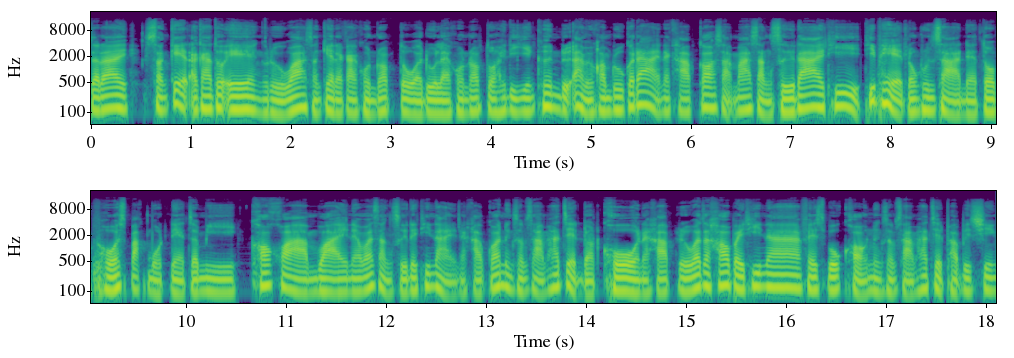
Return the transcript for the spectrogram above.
จะได้สังเกตอาการตัวเอง หรือว่าสังเกตอาการคนรอบตัว ดูแลคนรอบตัวให้ดียิ่งขึ้น หรืออ่านเป็นความรู้ก็ได้นะครับ ก็สามารถสั่งซื้อได้ที่ที่เพจลงทุนศาสตร์เนี่ยตัวโพสต์ปักหมุดเนี่ยจะมีข้อความไว้นะว่าสั่งซื้อได้ที่ไหนนะครับก็ 13357.co นะครับหรือว่าจะเข้าไปที่หน้า Facebook ของ 13357 Publishing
